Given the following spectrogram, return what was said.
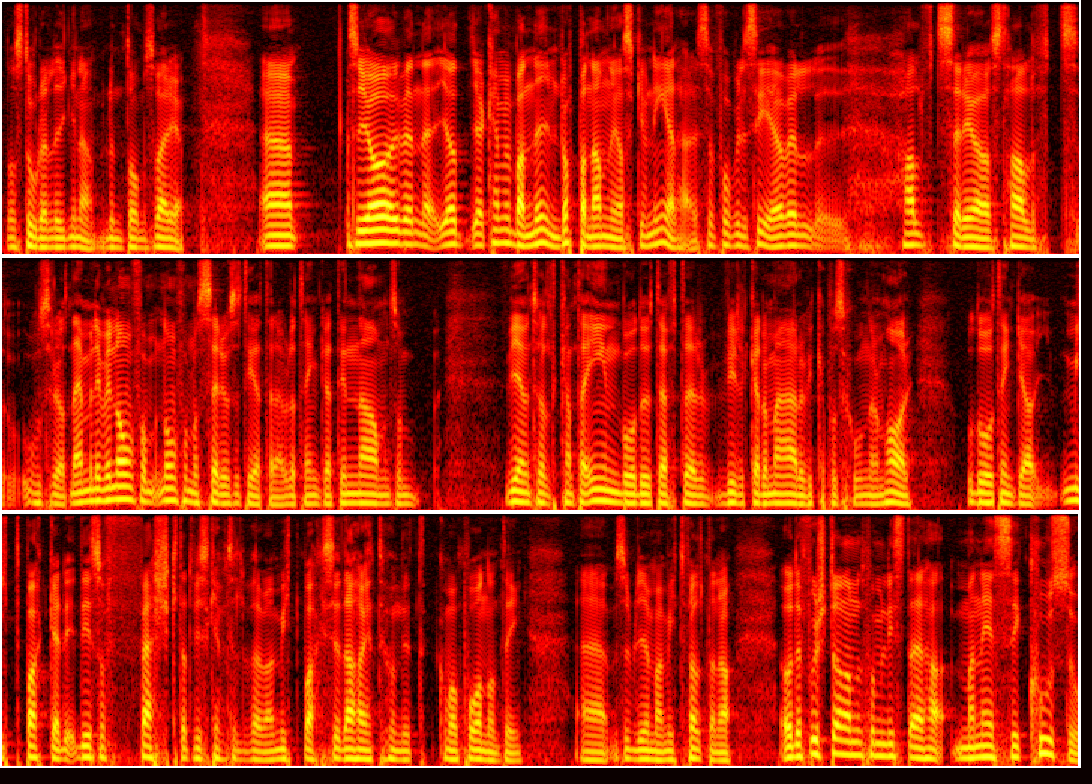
de stora ligorna runt om i Sverige. Eh, så jag, jag, jag kan väl bara namedroppa namnen jag skrev ner här, så får vi se. Jag är väl eh, halvt seriöst, halvt oseriöst. Nej men det är väl någon form, någon form av seriositet här, jag tänker att det är namn som vi eventuellt kan ta in både utefter vilka de är och vilka positioner de har. Och då tänker jag, mittbackar, det, det är så färskt att vi ska eventuellt värva mittback, så där har jag inte hunnit komma på någonting. Eh, så det blir de här mittfältarna. Och det första namnet på min lista är Manese Kusu.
